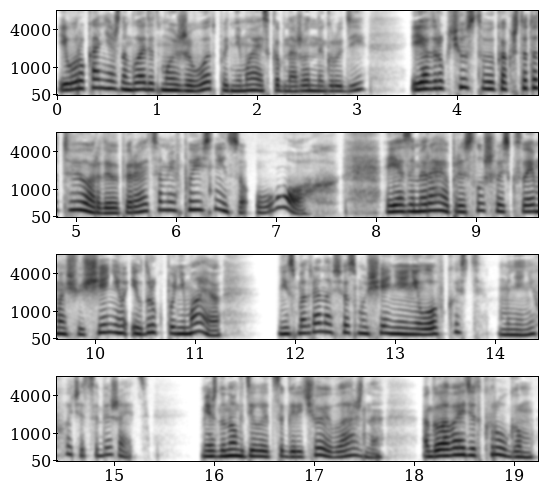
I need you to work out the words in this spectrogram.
Его рука нежно гладит мой живот, поднимаясь к обнаженной груди, и я вдруг чувствую, как что-то твердое упирается мне в поясницу. Ох! Я замираю, прислушиваясь к своим ощущениям, и вдруг понимаю, несмотря на все смущение и неловкость, мне не хочется бежать. Между ног делается горячо и влажно, а голова идет кругом.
